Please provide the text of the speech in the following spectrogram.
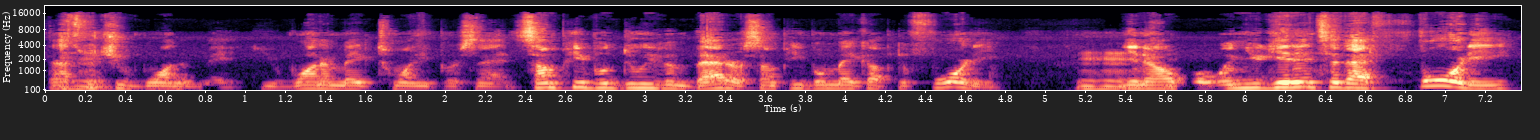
That's mm-hmm. what you want to make. You want to make twenty percent. Some people do even better. Some people make up to 40 mm-hmm. You know, but when you get into that forty,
